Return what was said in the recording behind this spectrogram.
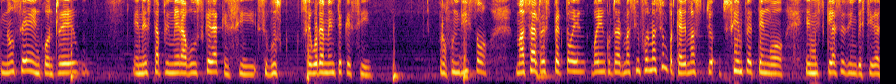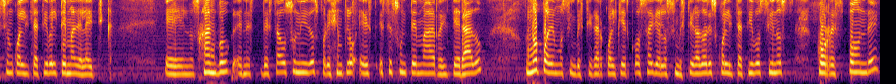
no sé, encontré en esta primera búsqueda que si, si busco, seguramente que si profundizo más al respecto voy a encontrar más información porque además yo siempre tengo en mis clases de investigación cualitativa el tema de la ética. En los handbooks de Estados Unidos, por ejemplo, este es un tema reiterado. No podemos investigar cualquier cosa y a los investigadores cualitativos sí nos corresponde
